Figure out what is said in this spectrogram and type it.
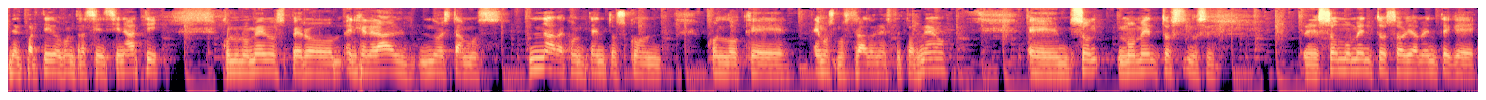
del partido contra Cincinnati, con uno menos, pero en general no estamos nada contentos con, con lo que hemos mostrado en este torneo. Eh, son momentos, no sé, eh, son momentos obviamente que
